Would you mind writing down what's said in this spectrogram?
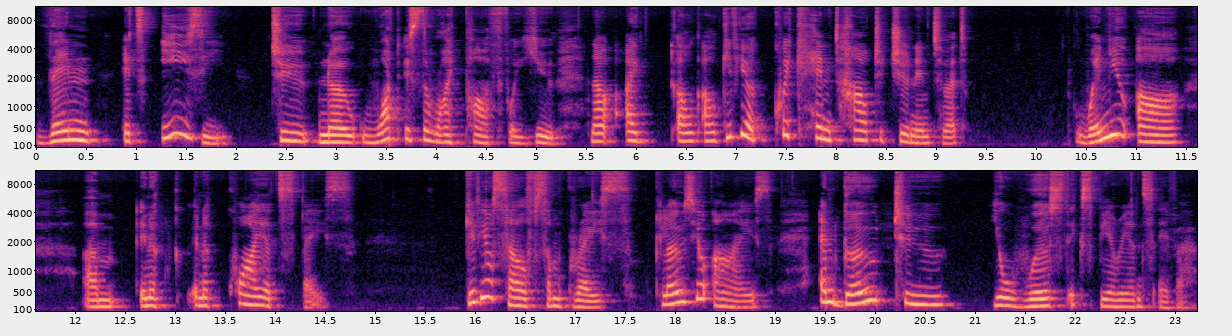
then it's easy to know what is the right path for you. Now, I, I'll, I'll give you a quick hint how to tune into it. When you are um, in a in a quiet space, Give yourself some grace, close your eyes, and go to your worst experience ever.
